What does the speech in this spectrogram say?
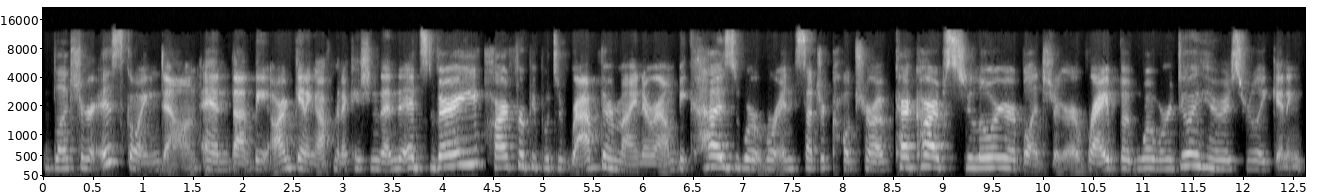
blood sugar is going down and that they are getting off medication then it's very hard for people to wrap their mind around because we're, we're in such a culture of carbs to lower your blood sugar right? But what we're doing here is really getting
